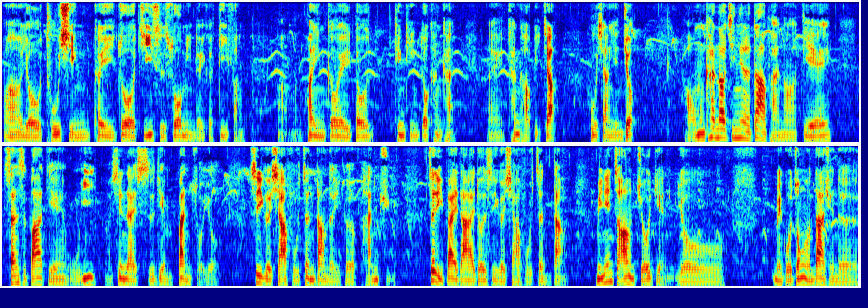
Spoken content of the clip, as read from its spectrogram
呃有图形可以做及时说明的一个地方。啊，欢迎各位都听听，都看看，来参考比较，互相研究。好，我们看到今天的大盘呢，跌三十八点五一啊，现在十点半左右，是一个狭幅震荡的一个盘局。这礼拜大概都是一个狭幅震荡。明天早上九点有美国总统大选的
